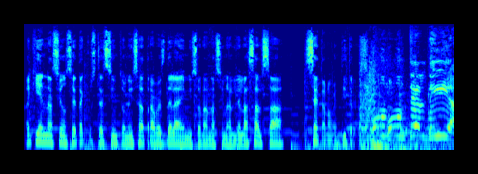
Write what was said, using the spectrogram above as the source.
aquí en Nación Z que usted sintoniza a través de la emisora nacional de la salsa Z93. Ponte al día.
